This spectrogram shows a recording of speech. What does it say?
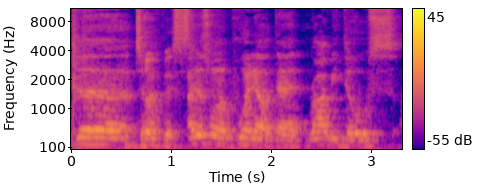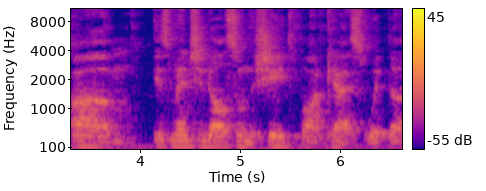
The the dopest. I just want to point out that Robbie Dose um, is mentioned also in the Shades podcast with uh,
